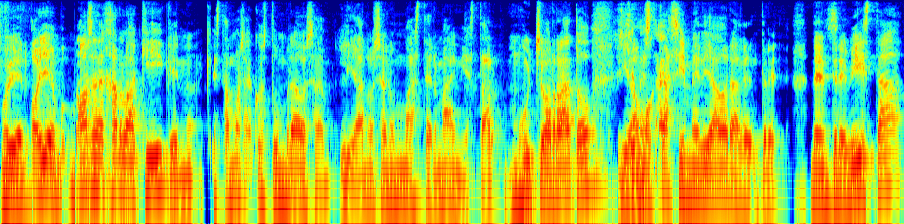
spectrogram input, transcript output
muy bien. Oye, vamos a dejarlo aquí, que, estamos acostumbrados a liarnos en un mastermind y estar mucho rato. y Llevamos casi media hora de, de, entrevista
